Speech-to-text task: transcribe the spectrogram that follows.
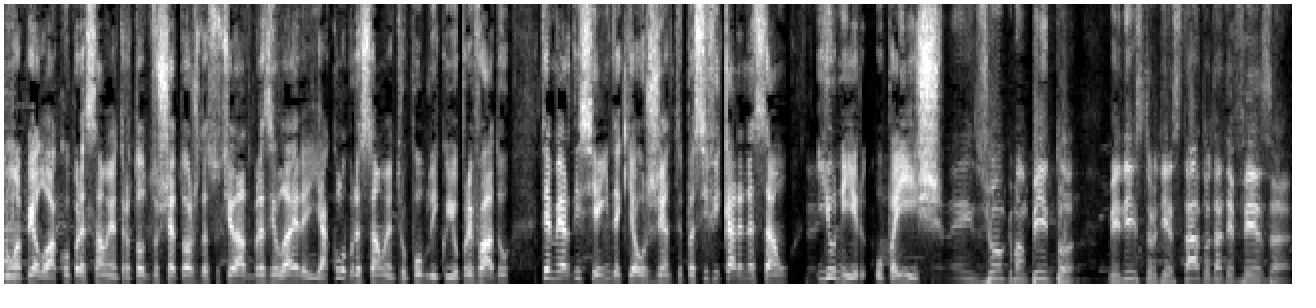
Num apelo à cooperação entre todos os setores da sociedade brasileira e à colaboração entre o público e o privado, Temer disse ainda que é urgente pacificar a nação e unir o país. Pinto, ministro de Estado da Defesa.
